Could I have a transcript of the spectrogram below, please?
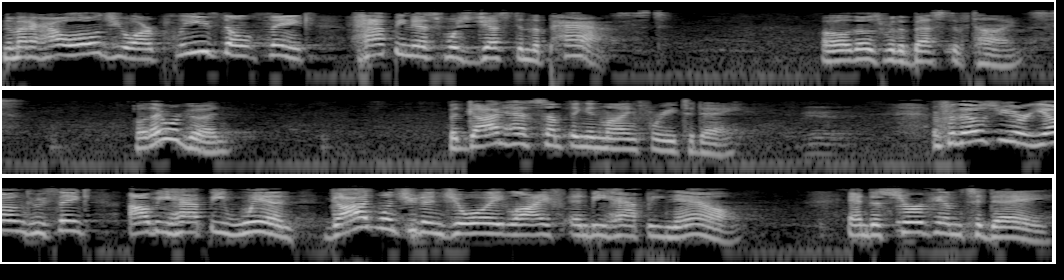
No matter how old you are, please don't think happiness was just in the past. Oh, those were the best of times. Well, they were good. But God has something in mind for you today. And for those of you who are young who think, I'll be happy when. God wants you to enjoy life and be happy now. And to serve Him today.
